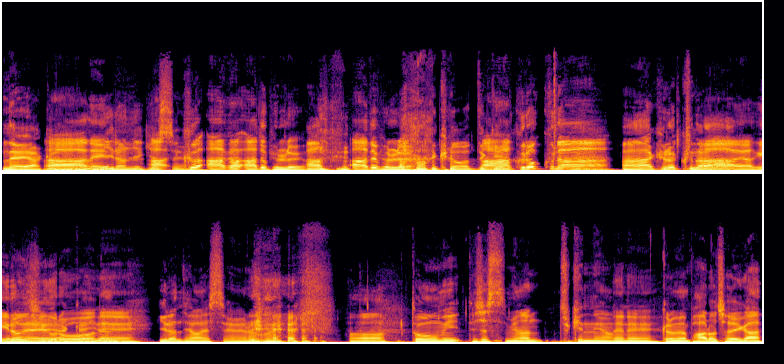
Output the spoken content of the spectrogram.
네, 약간 아, 네. 이런 얘기였어요. 아 그 아가 아도 별로예요. 아, 아도 별로예요. 그럼 어떻게? 아 아, 그렇구나. 그렇구나. 아 약간 이런 네, 식으로. 약간 이런, 네. 이런 대화였어요, 여러분. 어, 도움이 되셨으면 좋겠네요. 네네. 그러면 바로 저희가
